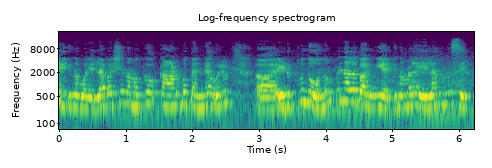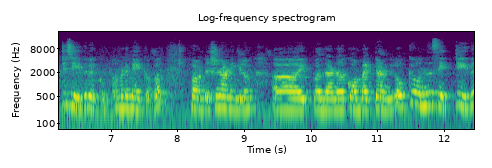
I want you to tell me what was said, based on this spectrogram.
അടിക്കുന്ന പോലെയല്ല. പക്ഷെ നമുക്ക് കാണുമ്പോൾ തന്നെ ഒരു എടുപ്പും തോന്നും. നല്ല ഭംഗിയായിരിക്കും. നമ്മൾ എല്ലാം ഒന്ന് സെറ്റ് ചെയ്ത് വെക്കും. നമ്മുടെ മേക്കപ്പ് ഫൗണ്ടേഷൻ ആണെങ്കിലും ഇപ്പൊ എന്താണ് കോമ്പാക്റ്റ് ആണെങ്കിലും ഒക്കെ ഒന്ന് സെറ്റ് ചെയ്ത്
